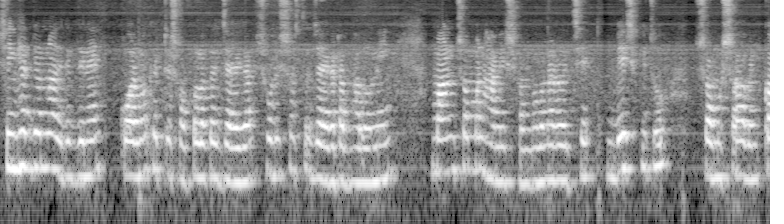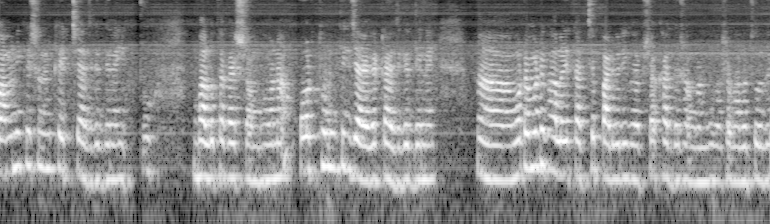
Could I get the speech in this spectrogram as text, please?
সিংহের জন্য আজকের দিনে কর্মক্ষেত্রে সফলতার জায়গা, শরীর স্বাস্থ্যের জায়গাটা ভালো নেই, মান সম্মান, হানির সম্ভাবনা রয়েছে। বেশ কিছু সমস্যা হবে। কমিউনিকেশনের ক্ষেত্রে আজকের দিনে একটু ভালো থাকার সম্ভাবনা। অর্থনৈতিক জায়গাটা আজকের দিনে মোটামুটি ভালোই থাকছে, পারিবারিক ব্যবসা, খাদ্য সংক্রান্ত ব্যবসা ভালো চলবে।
